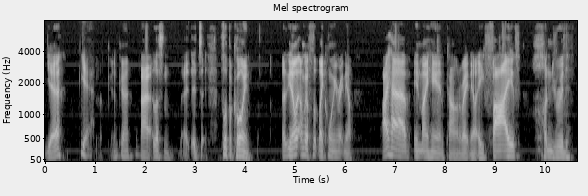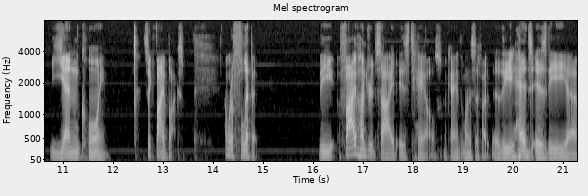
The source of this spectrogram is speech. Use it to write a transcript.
Yeah. yeah. Okay. Uh, listen, it's flip a coin. Uh, You know what? I'm gonna flip my coin right now. I have in my hand, Colin, right now, a 500 yen coin. It's like five bucks. I'm gonna flip it. The 500 side is tails. Okay, the one that says five. uh, The heads is the uh,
